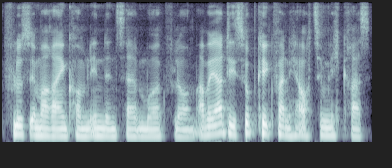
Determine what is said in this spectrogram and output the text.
Fluss immer reinkommen, in denselben Workflow. Aber ja, die Subkick fand ich auch ziemlich krass.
